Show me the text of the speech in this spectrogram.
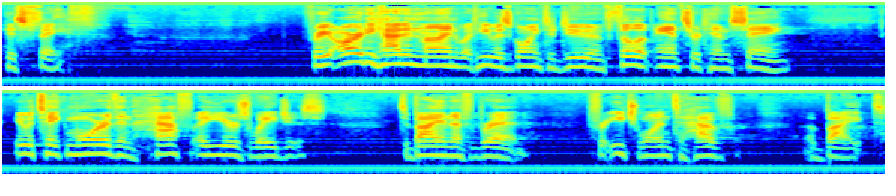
his faith. For he already had in mind what he was going to do, and Philip answered him, saying, It would take more than half a year's wages to buy enough bread for each one to have a bite.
